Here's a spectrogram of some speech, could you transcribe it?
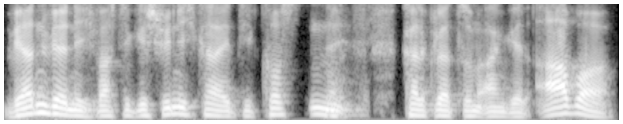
Werden wir nicht, was die Geschwindigkeit, die. Kostenkalkulation angeht. Aber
